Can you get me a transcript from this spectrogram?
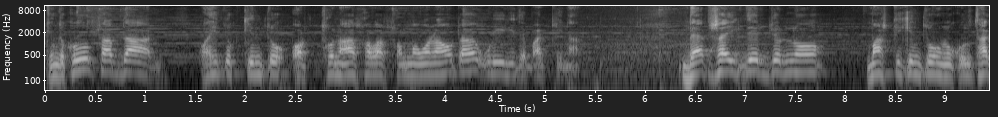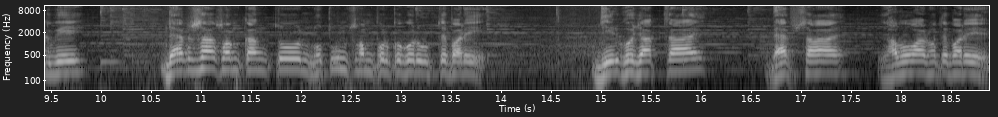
কিন্তু খুব সাবধান। হয়তো কিন্তু অর্থ নাশ হওয়ার সম্ভাবনাওটা উড়িয়ে দিতে পারছি না। ব্যবসায়িকদের জন্য মাসটি কিন্তু অনুকূল থাকবে। ব্যবসা সংক্রান্ত নতুন সম্পর্ক গড়ে উঠতে পারে। দীর্ঘযাত্রায় ব্যবসায় লাভবান হতে পারে।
